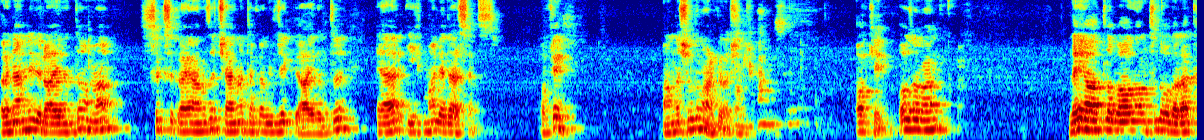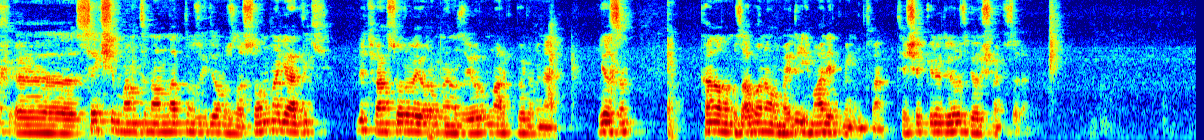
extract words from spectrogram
önemli bir ayrıntı ama sık sık ayağınıza çelme takabilecek bir ayrıntı eğer ihmal ederseniz. Okey? Anlaşıldı mı arkadaşlar? Tamam. Anlaşıldı. Okey. O zaman layout'la bağlantılı olarak e, section mantığını anlattığımız videomuzun sonuna geldik. Lütfen soru ve yorumlarınızı yorumlar bölümüne yazın. Kanalımıza abone olmayı da ihmal etmeyin lütfen. Teşekkür ediyoruz. Görüşmek üzere.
